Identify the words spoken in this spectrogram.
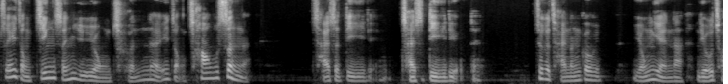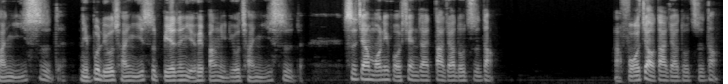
这一种精神永存的一种超胜啊。才是第一点，才是第一流的，这个才能够永远呢流传一世的。你不流传一世，别人也会帮你流传一世的。释迦牟尼佛现在大家都知道，啊，佛教大家都知道，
